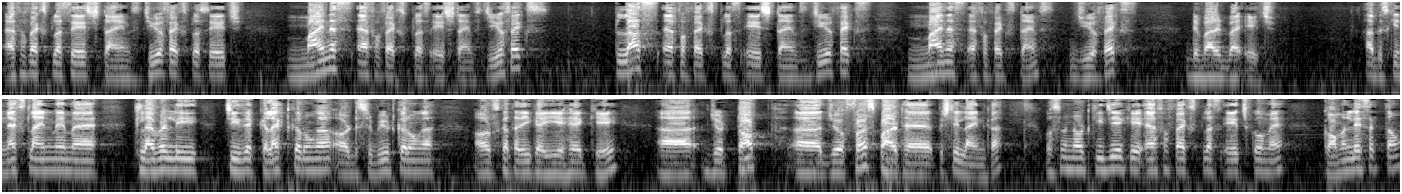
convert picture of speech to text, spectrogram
f of x plus h times g of x plus h minus f of x plus h times g of x plus f of x plus h times g of x minus f of x times g of x divide by h اب اس کی نیکسٹ لائن میں میں کلیورلی چیزیں کلیکٹ کروں گا اور ڈسٹریبیوٹ کروں گا اور اس کا طریقہ یہ ہے کہ جو ٹاپ جو فرسٹ پارٹ ہے پچھلی لائن کا، اس میں نوٹ کیجیے کہ f of x plus h کو میں کامن لے سکتا ہوں۔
